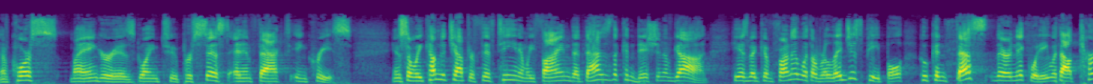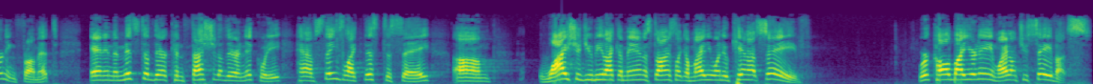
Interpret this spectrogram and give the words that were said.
And of course, my anger is going to persist and, in fact, increase. And so we come to chapter 15 and we find that that is the condition of God. He has been confronted with a religious people who confess their iniquity without turning from it, and in the midst of their confession of their iniquity, have things like this to say um, Why should you be like a man astonished, like a mighty one who cannot save? We're called by your name. Why don't you save us?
